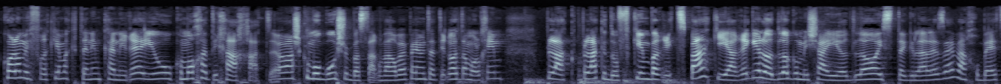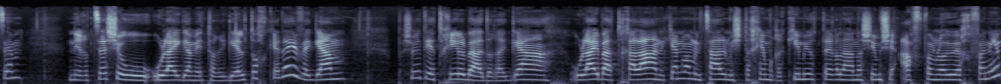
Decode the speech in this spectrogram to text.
כל המפרקים הקטנים כנראה יהיו כמו חתיכה אחת, זה ממש כמו גוש בשר, והרבה פעמים אתה תראה אותם הולכים פלק, פלק, דופקים ברצפה, כי הרגל עוד לא גמישה, היא עוד לא הסתגלה לזה, ואנחנו בעצם נרצה שהוא אולי גם יתרגל תוך כדי, וגם פשוט יתחיל בהדרגה. אולי בהתחלה, אני כן ממליצה על משטחים רכים יותר לאנשים שאף פעם לא היו יחפנים,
